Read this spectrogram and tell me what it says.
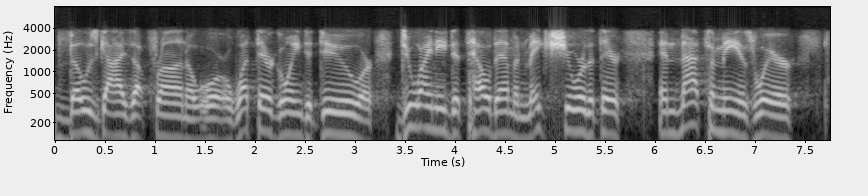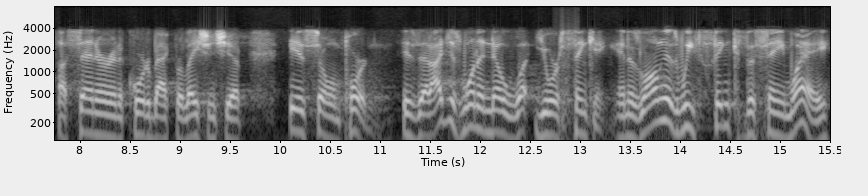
those guys up front or, or what they're going to do or do I need to tell them and make sure that they're and that to me is where a center and a quarterback relationship is so important is that I just want to know what you're thinking. And as long as we think the same way,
